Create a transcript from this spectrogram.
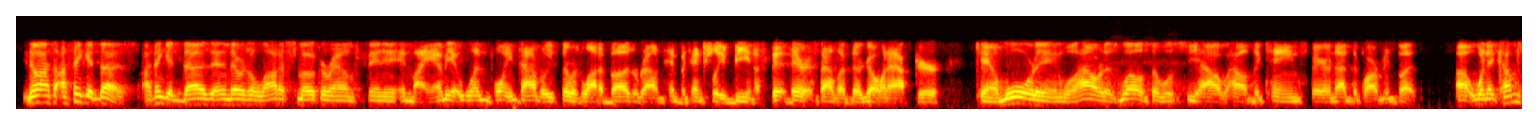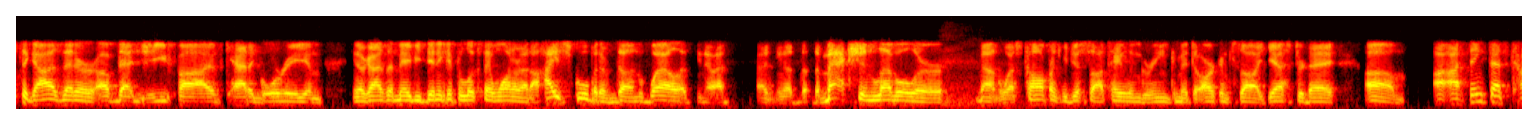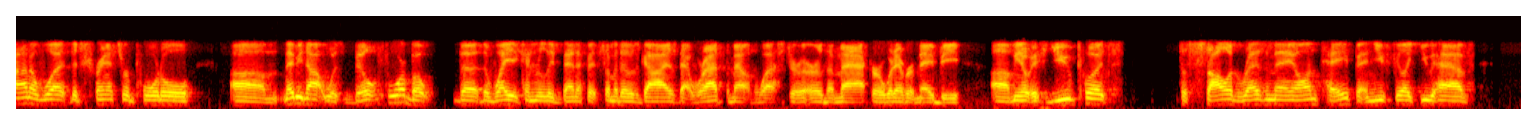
You know, I, th- I think it does. I think it does. And there was a lot of smoke around Finn in Miami at one point in time. Or at least there was a lot of buzz around him potentially being a fit there. It sounds like they're going after Cam Ward and Will Howard as well. So we'll see how how the Canes fare in that department. But uh, when it comes to guys that are of that G5 category and you know guys that maybe didn't get the looks they wanted out of high school but have done well at you know at, at you know the, the MACtion level or Mountain West Conference. We just saw Taylen Green commit to Arkansas yesterday. Um, I, I think that's kind of what the transfer portal um, maybe not was built for, but the the way it can really benefit some of those guys that were at the Mountain West or, or the MAC or whatever it may be. Um, you know, if you put a solid resume on tape and you feel like you have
